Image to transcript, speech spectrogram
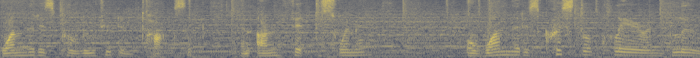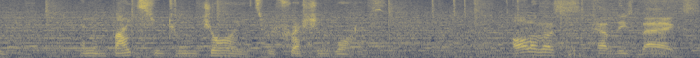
One that is polluted and toxic and unfit to swim in? Or one that is crystal clear and blue and invites you to enjoy its refreshing waters? All of us have these bags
